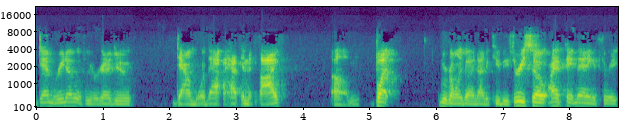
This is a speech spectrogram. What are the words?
Dan Marino. If we were going to do down more that, I have him at five. Um, but we're only going down to QB three. So I have Peyton Manning at three.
